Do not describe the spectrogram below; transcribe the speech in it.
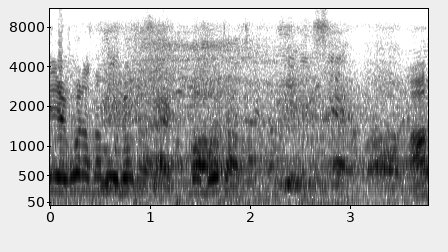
Djurgården som har mordhotat? Bombhotat? Ja.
